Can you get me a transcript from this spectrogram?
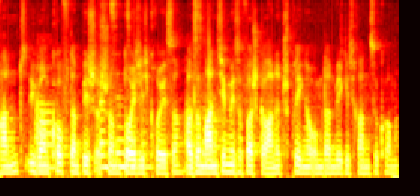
Hand über Ah, dem Kopf, dann bist du schon deutlich schon- größer. Also so. manche müssen fast gar nicht springen, um dann wirklich ranzukommen.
